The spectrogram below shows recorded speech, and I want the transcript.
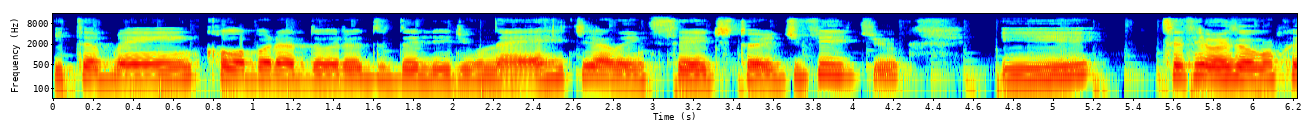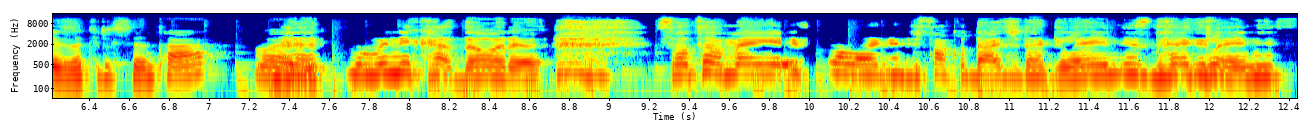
e também colaboradora do Delírio Nerd, além de ser editora de vídeo. E você tem mais alguma coisa a acrescentar, Mari? É, comunicadora. Sou também ex-colega de faculdade da Glennis, né, Glennis?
